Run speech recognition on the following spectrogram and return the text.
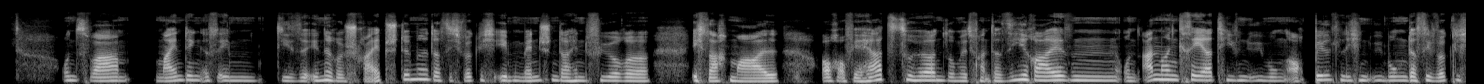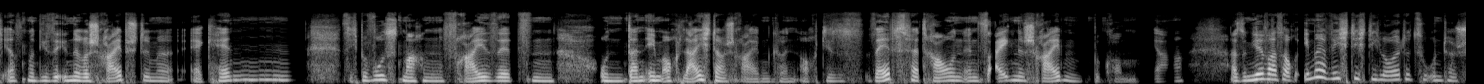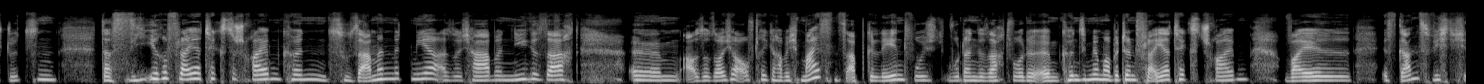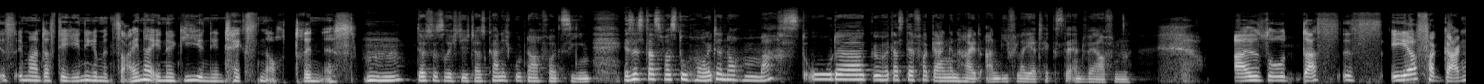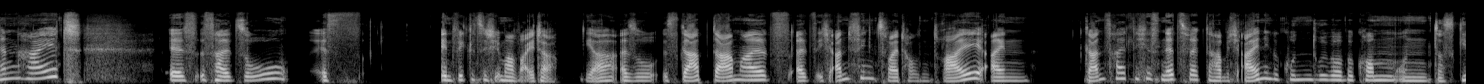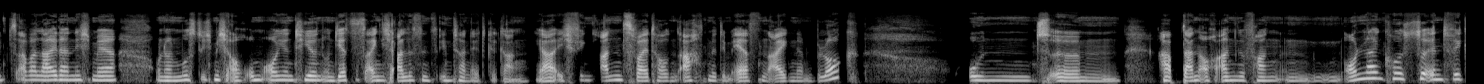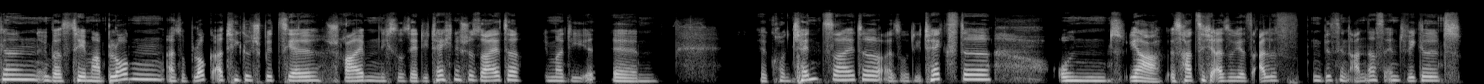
Und zwar mein Ding ist eben diese innere Schreibstimme, dass ich wirklich eben Menschen dahin führe, ich sag mal, auch auf ihr Herz zu hören, so mit Fantasiereisen und anderen kreativen Übungen, auch bildlichen Übungen, dass sie wirklich erstmal diese innere Schreibstimme erkennen, sich bewusst machen, freisetzen und dann eben auch leichter schreiben können, auch dieses Selbstvertrauen ins eigene Schreiben bekommen. Ja, also mir war es auch immer wichtig, die Leute zu unterstützen, dass sie ihre Flyertexte schreiben können, zusammen mit mir. Also ich habe nie gesagt, ähm, also solche Aufträge habe ich meistens abgelehnt, wo ich, wo dann gesagt wurde, ähm, können Sie mir mal bitte einen Flyertext schreiben, weil es ganz wichtig ist immer, dass derjenige mit seiner Energie in den Texten auch drin ist. Mhm, das ist richtig, das kann ich gut nachvollziehen. Ist es das, was du heute noch machst oder gehört das der Vergangenheit an, die Flyertexte entwerfen? Also das ist eher Vergangenheit. Es ist halt so, es entwickelt sich immer weiter. Ja, also es gab damals, als ich anfing, 2003, ein ganzheitliches Netzwerk, da habe ich einige Kunden drüber bekommen und das gibt's aber leider nicht mehr. Und dann musste ich mich auch umorientieren und jetzt ist eigentlich alles ins Internet gegangen. Ja, ich fing an 2008 mit dem ersten eigenen Blog und ähm, habe dann auch angefangen, einen Online-Kurs zu entwickeln über das Thema Bloggen, also Blogartikel speziell schreiben, nicht so sehr die technische Seite, immer die ähm, äh, Content-Seite, also die Texte. Und ja, es hat sich also jetzt alles ein bisschen anders entwickelt.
